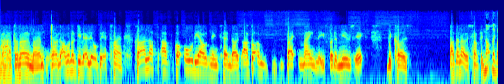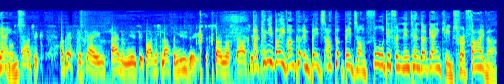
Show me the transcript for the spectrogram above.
I don't know, man. I, I want to give it a little bit of time. 'Cause I love. I've got all the old Nintendos. I got them back mainly for the music because I don't know. It's something Not the so games? nostalgic. I go for the game and the music, but I just love the music. It's just so nostalgic. Uh, can you believe I'm putting bids? I've put bids on four different Nintendo GameCubes for a fiver.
